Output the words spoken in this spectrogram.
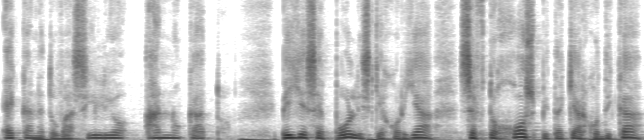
έκανε το βασίλειο άνω κάτω. Πήγε σε πόλεις και χωριά, σε φτωχόσπιτα και αρχοντικά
